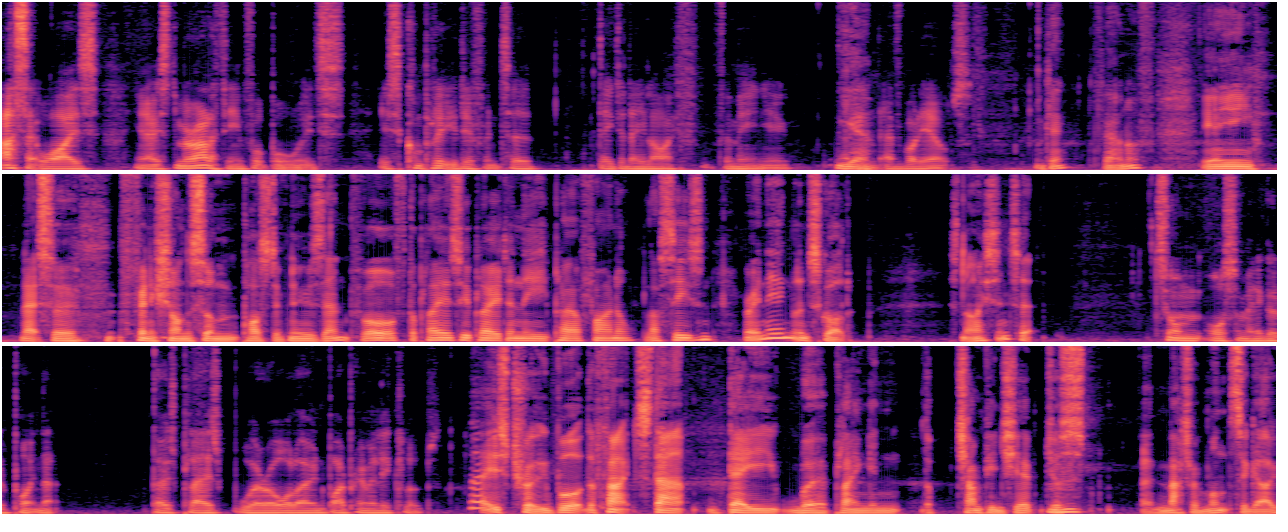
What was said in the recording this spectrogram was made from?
Asset wise, you know, it's the morality in football. It's it's completely different to day to day life for me and you and Yeah. everybody else. Okay, fair enough. Yeah, let's uh, finish on some positive news then for the players who played in the playoff final last season. Are in the England squad. It's nice, isn't it? Tom also made a good point that those players were all owned by Premier League clubs. That is true, but the fact that they were playing in the Championship just a matter of months ago,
